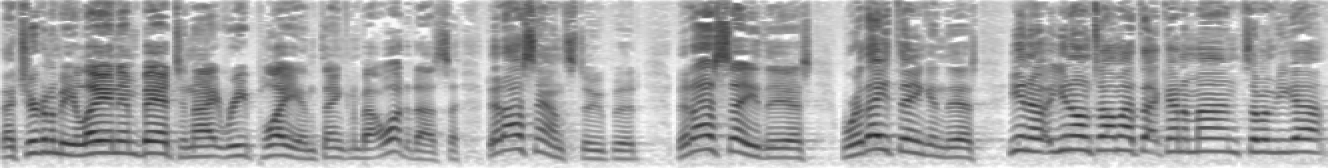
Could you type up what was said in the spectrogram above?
that you're going to be laying in bed tonight replaying, thinking about what did I say? Did I sound stupid? Did I say this? Were they thinking this? You know, you know I'm talking about that kind of mind some of you got?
